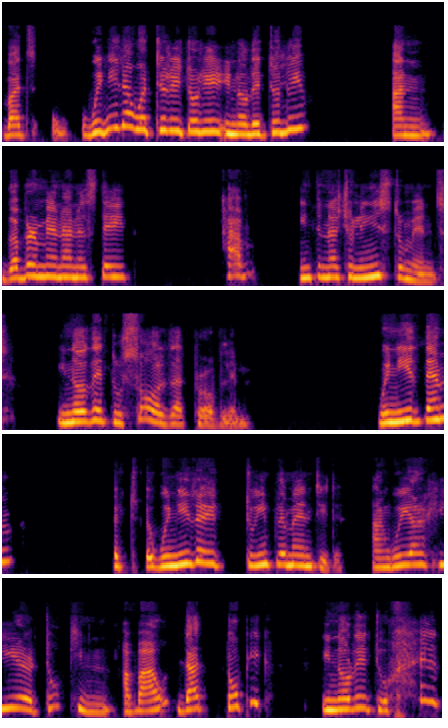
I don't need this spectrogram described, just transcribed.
But we need our territory in order to live, and government and state have international instruments in order to solve that problem. We need them. Uh, we need to implement it. And we are here talking about that topic in order to help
